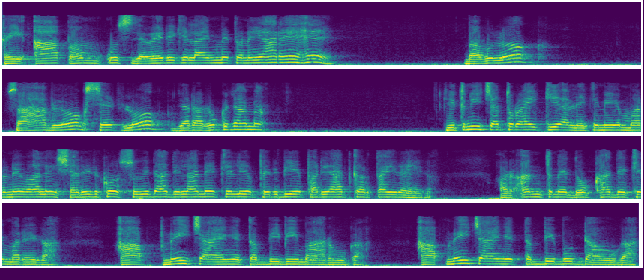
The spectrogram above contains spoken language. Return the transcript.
कहीं आप, हम उस जवेरी की लाइन में तो नहीं आ रहे हैं? बाबू लोग, साहब लोग, सेठ लोग, जरा रुक जाना। कितनी चतुराई किया, लेकिन ये मरने वाले शरीर को सुविधा दिलाने के लिए फिर भी ये फरियाद करता ही रहेगा और अंत में धोखा देके मरेगा। आप नहीं चाहेंगे तब भी बीमार होगा। आप नहीं चाहेंगे तब भी बूढ़ा होगा।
